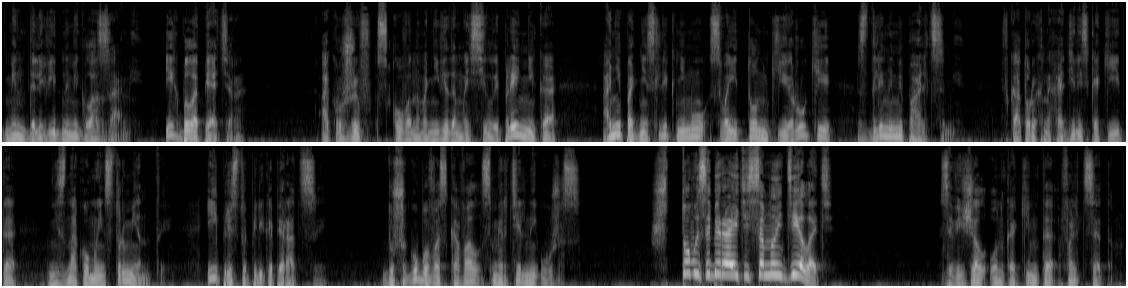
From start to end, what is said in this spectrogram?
миндалевидными глазами. Их было пятеро. Окружив скованного неведомой силой пленника, они поднесли к нему свои тонкие руки с длинными пальцами, в которых находились какие-то незнакомые инструменты, и приступили к операции. Душегуба восковал смертельный ужас. «Что вы собираетесь со мной делать?» Завизжал он каким-то фальцетом.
